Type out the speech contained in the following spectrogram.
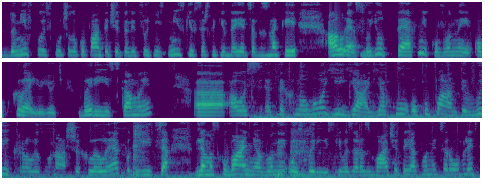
домівкою скучили окупанти, чи то відсутність мізків все ж таки вдається в знаки. Але свою техніку вони обклеюють берізками. Е, А ось е, технологія, яку окупанти викрали у наших лелек, подивіться для маскування. Вони ось берізки. Ви зараз бачите, як вони це роблять. Е,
